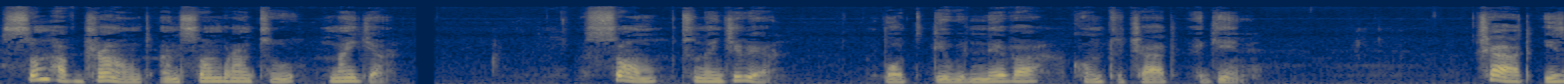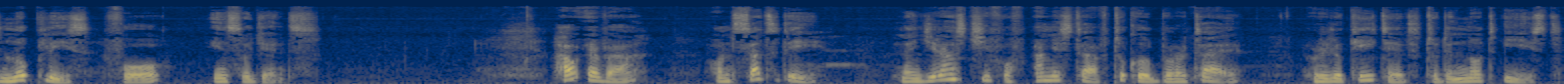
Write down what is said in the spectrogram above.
Some have drowned and some ran to Niger. Some to Nigeria, but they will never come to Chad again. Chad is no place for insurgents. However, on Saturday, Nigeria's Chief of Army Staff Tukur Buratai relocated to the northeast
